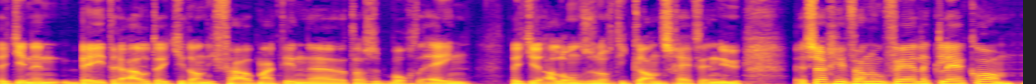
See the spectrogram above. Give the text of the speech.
Dat je in een betere auto, dat je dan die fout maakt in, eh, wat was het, bocht 1. Dat je Alonso nog die kans geeft. En nu eh, zag je van hoe ver Leclerc kwam.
